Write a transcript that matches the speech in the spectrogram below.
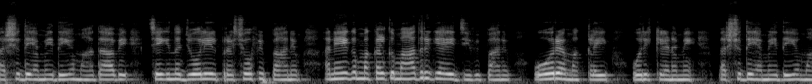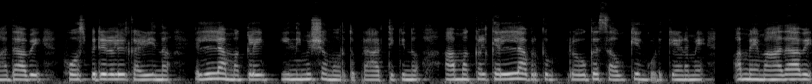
പരിശുദ്ധയമ്മേ ദൈവം മാതാവേ ചെയ്യുന്ന ജോലിയിൽ പ്രശോഭിപ്പാനും അനേകം മക്കൾക്ക് മാതൃകയായി ജീവിപ്പാനും ഓരോ മക്കളെയും ഒരുക്കണമേ. പരിശുദ്ധയമ്മേ ദൈവം മാതാവേ ഹോസ്പിറ്റലുകളിൽ കഴിയുന്ന എല്ലാ മക്കളെയും ഈ നിമിഷം ഓർത്ത് പ്രാർത്ഥിക്കുന്നു. ആ മക്കൾക്ക് എല്ലാവർക്കും രോഗസൗഖ്യം കൊടുക്കണമേ. അമ്മേ മാതാവേ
